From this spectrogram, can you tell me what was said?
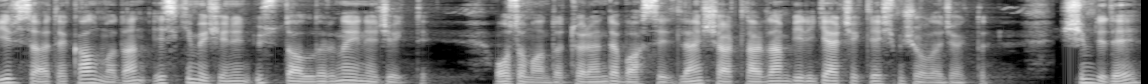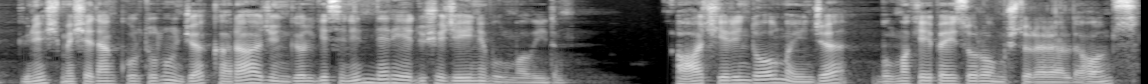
bir saate kalmadan eski meşenin üst dallarına inecekti. O zaman da törende bahsedilen şartlardan biri gerçekleşmiş olacaktı. Şimdi de güneş meşeden kurtulunca kara ağacın gölgesinin nereye düşeceğini bulmalıydım. Ağaç yerinde olmayınca bulmak epey zor olmuştur herhalde Holmes.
